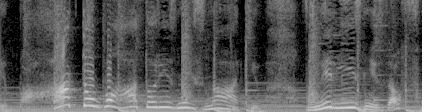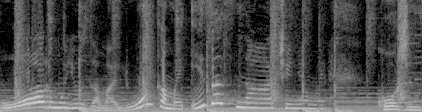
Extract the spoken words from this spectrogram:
є багато-багато різних знаків. Вони різні за формою, за малюнками і за значеннями. Кожен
